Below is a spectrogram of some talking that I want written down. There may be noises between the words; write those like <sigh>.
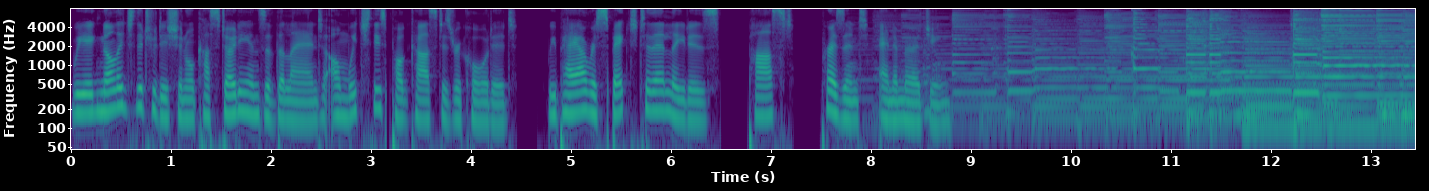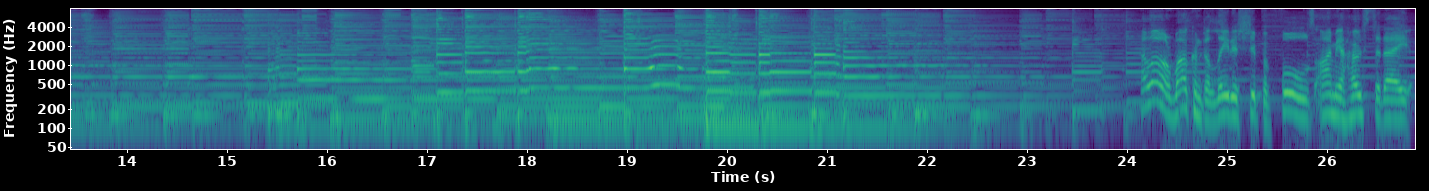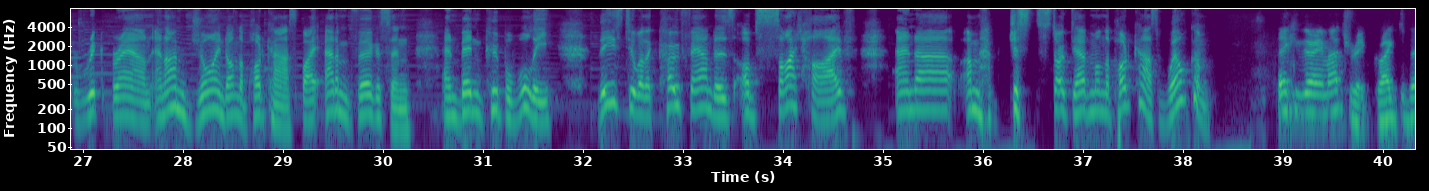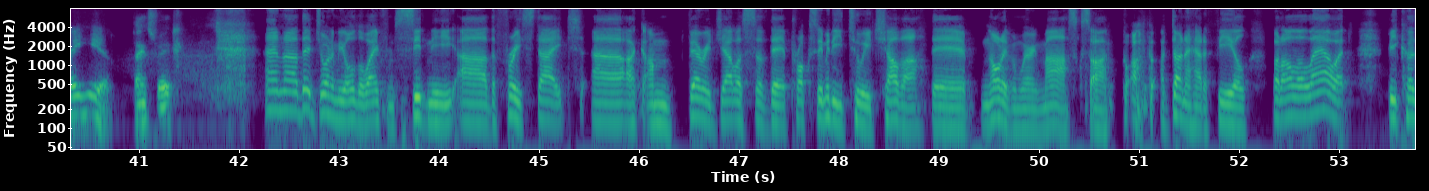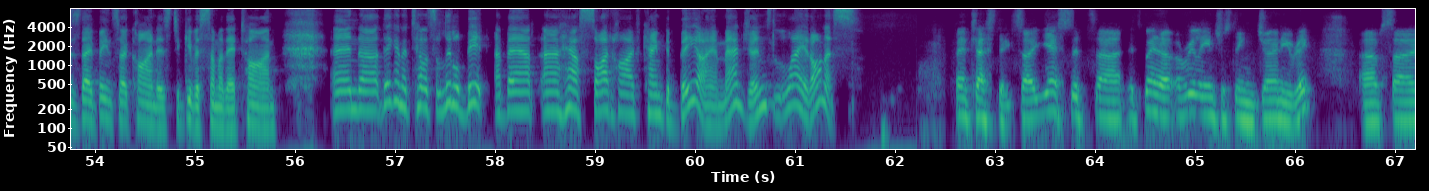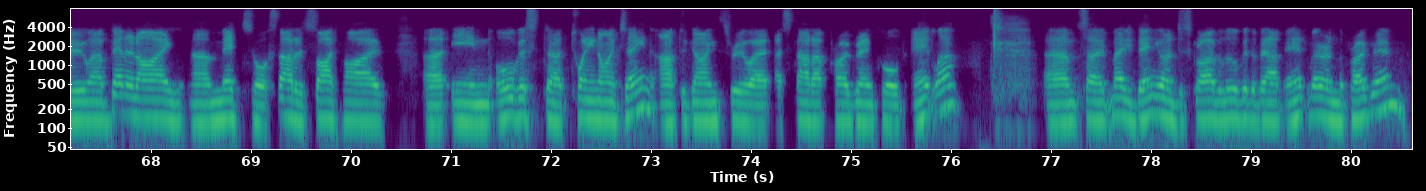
We acknowledge the traditional custodians of the land on which this podcast is recorded. We pay our respect to their leaders, past, present, and emerging. Hello and welcome to Leadership of Fools. I'm your host today, Rick Brown, and I'm joined on the podcast by Adam Ferguson and Ben Cooper Woolley. These two are the co founders of SiteHive, and uh, I'm just stoked to have them on the podcast. Welcome. Thank you very much, Rick. Great to be here. Thanks, Rick. And uh, they're joining me all the way from Sydney, uh, the Free State. Uh, I, am very jealous of their proximity to each other. They're not even wearing masks. I, I, I, don't know how to feel, but I'll allow it because they've been so kind as to give us some of their time. And uh, they're going to tell us a little bit about uh, how SiteHive came to be, I imagine. Lay it on us. Fantastic. So yes, it's uh, it's been a, really interesting journey, Rick. Uh, so uh, Ben and I uh, met or started SiteHive uh, in August uh, 2019 after going through a, a startup program called Antler. Um, so maybe Ben, you want to describe a little bit about Antler and the program?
